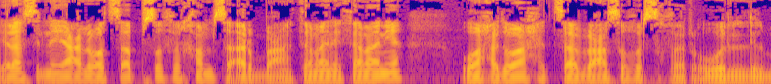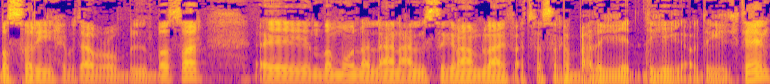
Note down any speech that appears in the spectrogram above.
يراسلني على الواتساب صفر خمسة أربعة ثمانية ثمانية واحد واحد سبعة صفر صفر. واللي بصري يحب يتابعوا بالبصر. ينضمون الآن على الإنستغرام live أتفصل بعد دقيقة أو دقيقتين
